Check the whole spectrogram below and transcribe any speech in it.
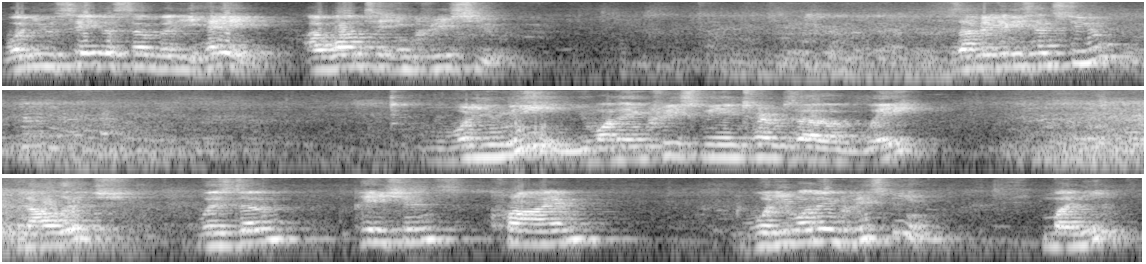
when you say to somebody, hey, I want to increase you, does that make any sense to you? What do you mean? You want to increase me in terms of weight, knowledge, wisdom, patience, crime. What do you want to increase me in? Money?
